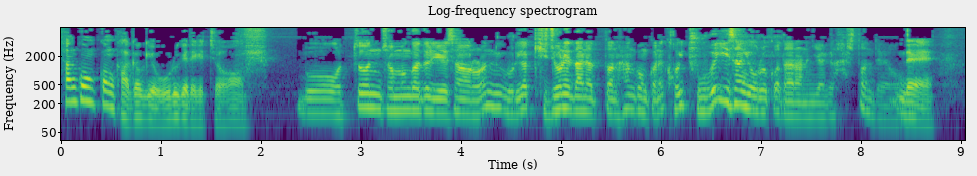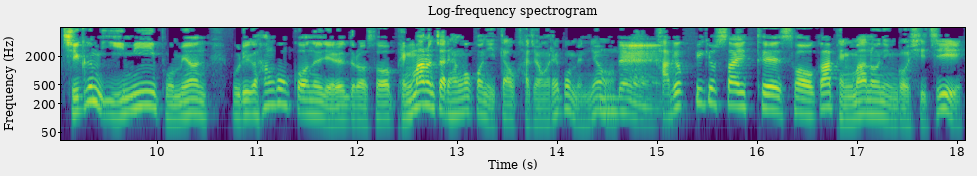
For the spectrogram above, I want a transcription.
항공권 가격이 오르게 되겠죠. 뭐 어떤 전문가들 예상으로는 우리가 기존에 다녔던 항공권의 거의 두 배 이상이 오를 거다라는 이야기를 하시던데요. 네. 지금 이미 보면 우리가 항공권을 예를 들어서 100만 원짜리 항공권이 있다고 가정을 해 보면요. 네. 가격 비교 사이트에서가 100만 원인 것이지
